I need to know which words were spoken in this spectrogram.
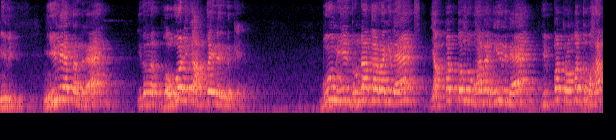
ನೀಲಿ. ನೀಲಿ ಅಂತಂದ್ರೆ ಇದರ ಭೌಗೋಳಿಕ ಅರ್ಥ ಇದೆ ಇದಕ್ಕೆ. ಭೂಮಿ ದುಂಡಾಕಾರ ಆಗಿದೆ ಎಪ್ಪತ್ತೊಂದು ಭಾಗ ನೀರಿದೆ, ಇಪ್ಪತ್ತೊಂಬತ್ತು ಭಾಗ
